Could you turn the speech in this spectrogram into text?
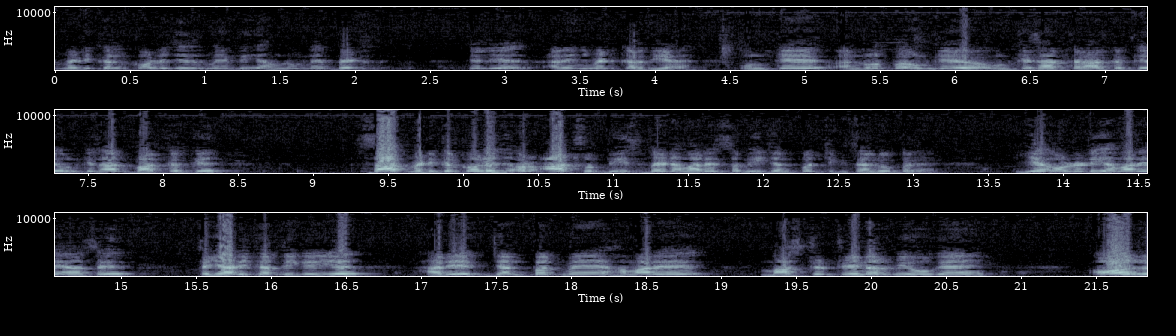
Medical colleges में भी हम लोग ने बेड के लिए अरेंजमेंट कर दिया है। उनके अनुरोध पर, उनके उनके साथ करार करके, उनके साथ बात करके सात मेडिकल कॉलेज और 820 बेड हमारे सभी जनपद चिकित्सालयों पर हैं। ये ऑलरेडी हमारे यहाँ से तैयारी कर दी गई है। हर एक जनपद में हमारे मास्टर ट्रेनर भी हो गए हैं। और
